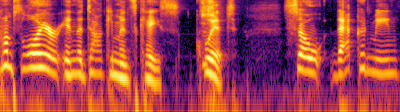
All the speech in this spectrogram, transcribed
Trump's lawyer in the documents case quit. So that could mean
